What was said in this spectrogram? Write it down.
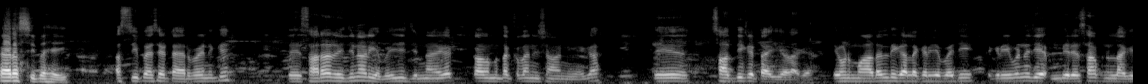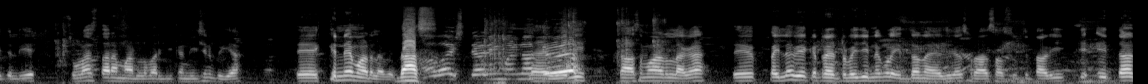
ਟਾਇਰ 80 ਪੈਸੇ ਜੀ। 80 ਪੈਸੇ ਟਾਇਰ ਪਏ ਨੇਗੇ। ਤੇ ਸਾਰਾ origignal ਹੀ ਹੈ ਬਾਈ ਜੀ। ਜਿੰਨਾ ਹੈਗਾ ਕਲਮ ਤੱਕ ਦਾ ਨਿਸ਼ਾਨ ਨਹੀਂ ਹੈਗਾ। ਤੇ ਸਾਦੀ ਕਟਾਈ ਵਾਲਾ ਗਿਆ ਤੇ ਹੁਣ ਮਾਡਲ ਦੀ ਗੱਲ ਕਰੀਏ ਬਾਈ ਜੀ। ਤਕਰੀਬਨ ਜੇ ਮੇਰੇ ਹਿਸਾਬ ਨਾਲ ਲਾ ਕੇ ਚੱਲੀਏ 16 17 ਮਾਡਲ ਵਰਗੀ ਕੰਡੀਸ਼ਨ ਪਈ ਆ। ਤੇ ਕਿੰਨੇ ਮਾਡਲ ਆ ਬਾਈ? 10 ਲੈ ਬਾਈ ਜੀ 10 ਮਾਡਲ ਹੈਗਾ। ਤੇ ਪਹਿਲਾਂ ਵੀ ਇੱਕ ਟਰੈਕਟਰ ਬਾਈ ਜੀ ਇਹਨਾਂ ਕੋਲ ਇਦਾਂ ਦਾ ਆਇਆ ਸੀਗਾ ਸਵਰਾਜ 744 ਤੇ ਇਦਾਂ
